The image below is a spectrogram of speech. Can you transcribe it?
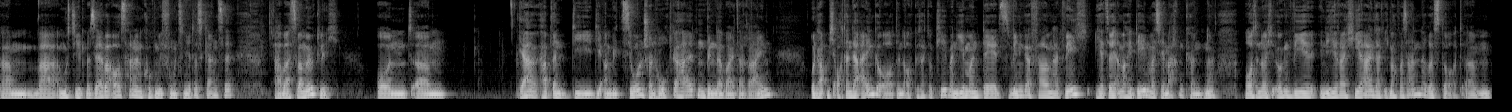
ähm, war, musste ich mit mir selber aushandeln, gucken, wie funktioniert das Ganze, aber es war möglich. Und ähm, ja, habe dann die, die Ambition schon hochgehalten, bin da weiter rein und habe mich auch dann da eingeordnet, auch gesagt, okay, wenn jemand, der jetzt weniger Erfahrung hat wie ich, ich hätte euch einfach Ideen, was ihr machen könnt, ne? ordnet euch irgendwie in die Hierarchie ein, sagt, ich mache was anderes dort. Ähm,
